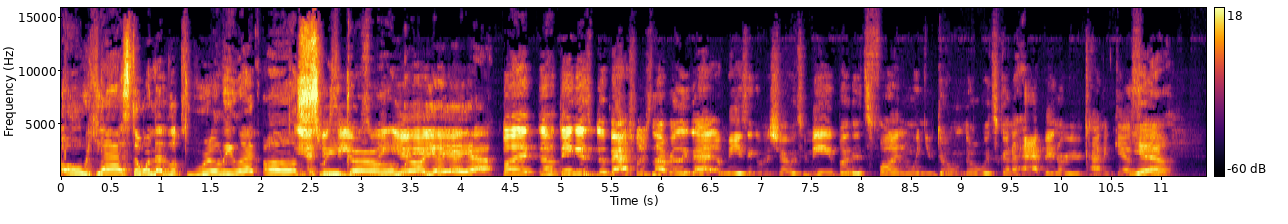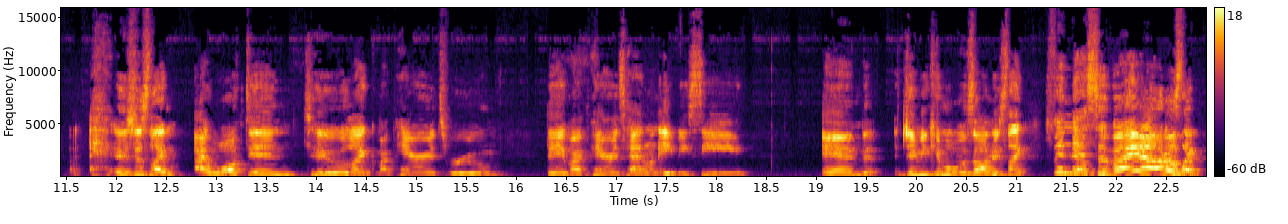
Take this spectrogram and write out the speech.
Oh yes, the one that looked really like oh Yeah, sweet girl, sweet. Yeah, girl, yeah, yeah, yeah, yeah. yeah. But the thing is, The Bachelor's not really that amazing of a show to me. But it's fun when you don't know what's gonna happen or you're kind of guessing. Yeah. it was just like I walked into like my parents' room. They my parents had on ABC, and Jimmy Kimmel was on. He's like Vanessa Buyout. I was like,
